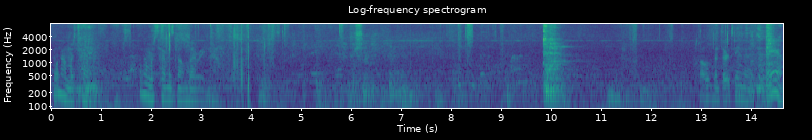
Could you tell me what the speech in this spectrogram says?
I wonder how much time. I wonder how much time has gone by right now. Oh, it's been 13 minutes. Damn.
